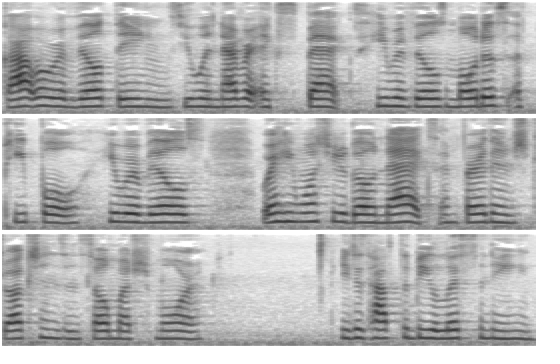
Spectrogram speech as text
God will reveal things you would never expect. He reveals motives of people. He reveals where He wants you to go next and further instructions and so much more. You just have to be listening.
